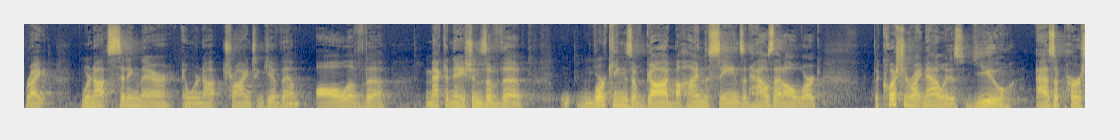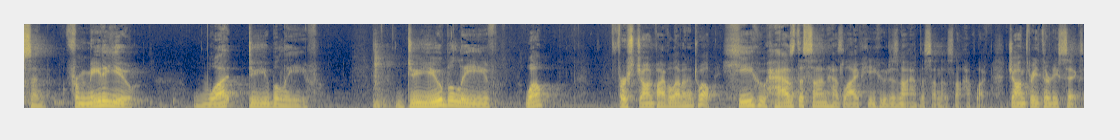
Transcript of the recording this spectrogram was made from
Right? We're not sitting there and we're not trying to give them all of the machinations of the workings of God behind the scenes and how's that all work. The question right now is you, as a person, from me to you, what do you believe? Do you believe, well, 1 John 5, 11 and 12. He who has the Son has life. He who does not have the Son does not have life. John 3, 36.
